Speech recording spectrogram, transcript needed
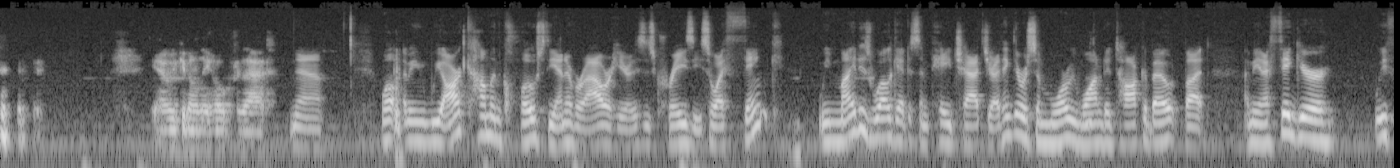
yeah, we can only hope for that. Yeah. Well, I mean, we are coming close to the end of our hour here. This is crazy. So I think we might as well get to some paid chats here. I think there was some more we wanted to talk about, but I mean, I figure we've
